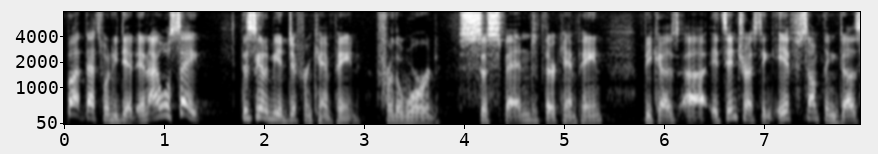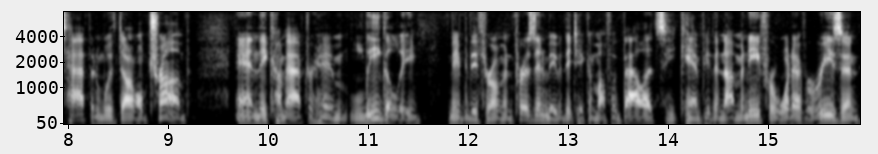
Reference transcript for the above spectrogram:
but that's what he did. And I will say, this is going to be a different campaign for the word suspend their campaign because uh, it's interesting if something does happen with Donald Trump and they come after him legally, maybe they throw him in prison, maybe they take him off of ballots, he can't be the nominee for whatever reason.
